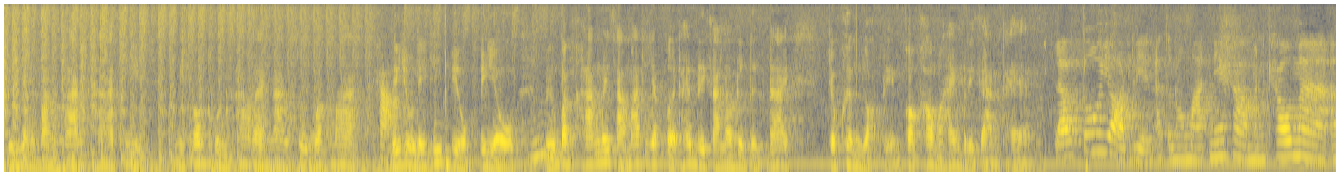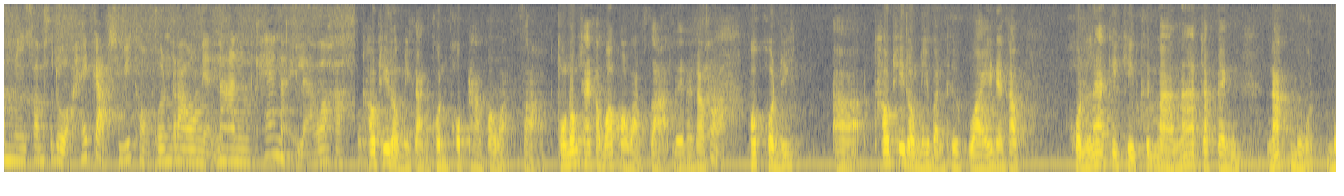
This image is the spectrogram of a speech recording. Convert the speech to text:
หรืออย่างบางร้านค้าที่มีต้นทุนค่าแรงงานสูงมากๆค่ะหรืออยู่ในที่เปลี่ยวๆ หรือบางครั้งไม่สามารถที่จะเปิดให้บริการเราดึกๆได้ เจ้าเครื่องหยอดเหรียญก็เข้ามาให้บริการแทน แล้วตู้หยอดเหรียญอัตโนมัติเนี่ยค่ะ มันเข้ามาอำนวยความสะดวกให้กับชีวิตของคนเราเนี่ยนานแค่ไหนแล้วอะคะ เท่าที่เรามีการค้นพบทางประวัติศาสตร์ คงต้องใช้คำว่าประวัติศาสตร์เลยนะครับค่ะเพราะคนที่อ่า เท่าที่เรามีบันทึกไว้นะครับ คนแรกที่คิดขึ้นมาน่าจะเป็นนักบวชโบ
